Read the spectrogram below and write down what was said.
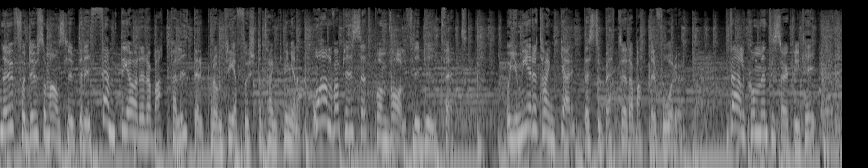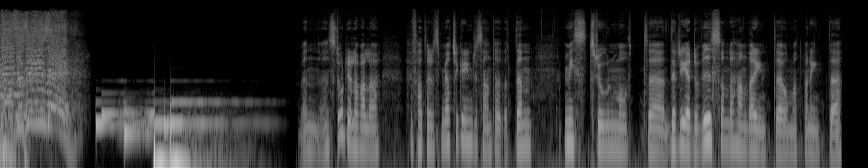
nu får du som ansluter dig 50 öre rabatt per liter på de tre första tankningarna och halva priset på en valfri biltvätt. Och ju mer du tankar, desto bättre rabatter får du. Välkommen till Circle K. En, en, stor del av alla författare som jag tycker är intressant är att den misstron mot eh, det redovisande handlar inte om att man inte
